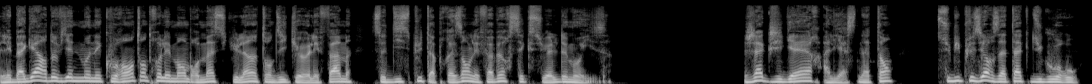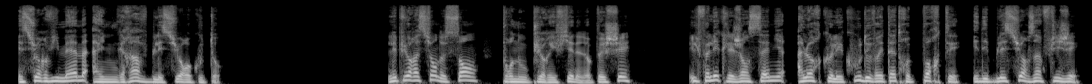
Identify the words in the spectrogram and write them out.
Les bagarres deviennent monnaie courante entre les membres masculins tandis que les femmes se disputent à présent les faveurs sexuelles de Moïse. Jacques Giguère, alias Nathan, subit plusieurs attaques du gourou et survit même à une grave blessure au couteau. L'épuration de sang, pour nous purifier de nos péchés, il fallait que les gens saignent alors que les coups devraient être portés et des blessures infligées,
